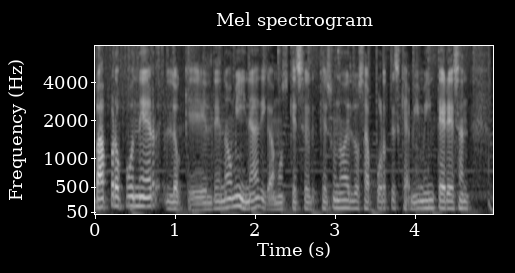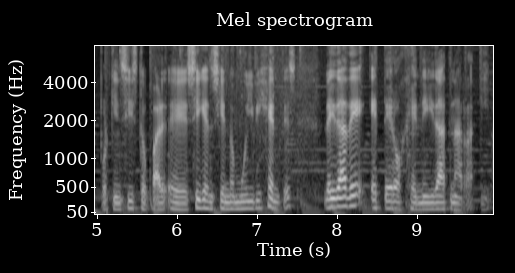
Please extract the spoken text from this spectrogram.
va a proponer lo que él denomina, digamos que es, uno de los aportes que a mí me interesan porque, insisto, eh, siguen siendo muy vigentes, la idea de heterogeneidad narrativa.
